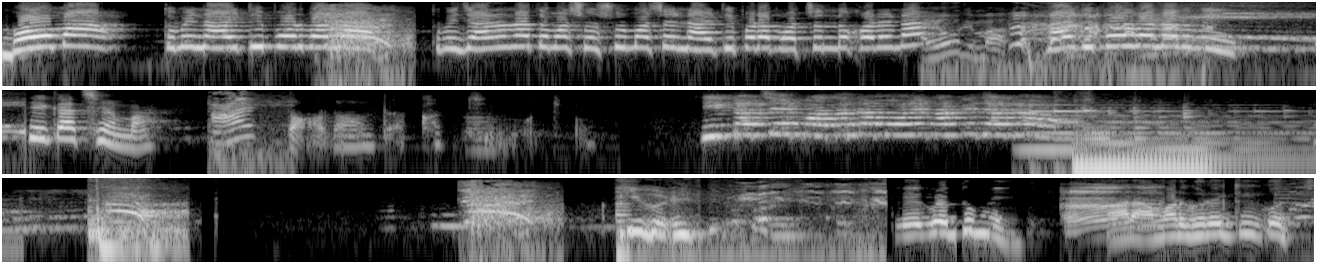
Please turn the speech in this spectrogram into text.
বৌমা তুমি নাইটি পরবা না। তুমি জানো না তোমার শ্বশুর মশাই নাইটি পরা পছন্দ করে না? নাইটি পরবা না তুমি? ঠিক আছে মা। দাঁড়াও দেখাচ্ছি। ঠিক আছে কথাটা মনে থাকে জানো কে গো তুমি? আর আমার ঘরে কি করছ?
